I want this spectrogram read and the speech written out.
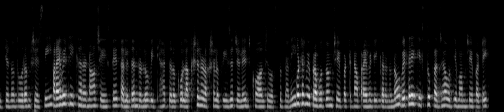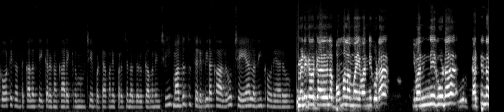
విద్యను దూరం చేసి ప్రైవేటీకరణ చేస్తే తల్లిదండ్రులు విద్యార్థులకు లక్షల లక్షల ఫీజు చెల్లించుకోవాల్సి వస్తుందని కూటమి ప్రభుత్వం చేపట్టిన ప్రైవేటీకరణను వ్యతిరేకిస్తూ ప్రజా ఉద్యమం చేపట్టి కోటి సంతకాల సేకరణ కార్యక్రమం చేపట్టామని ప్రజలందరూ గమనించి మద్దతు తెలిపి సంతకాలు చేయాలని కోరారు. మెడికల్ కాలేజీల బొమ్మలమ్మ ఇవన్నీ కూడా ఇవన్నీ కూడా కట్టిన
